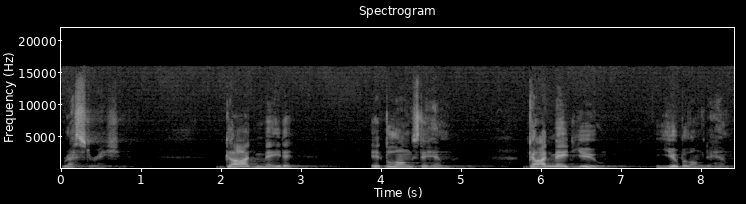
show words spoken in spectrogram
Restoration. God made it, it belongs to Him. God made you, you belong to Him.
